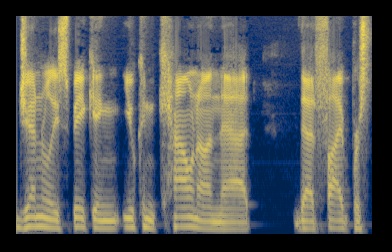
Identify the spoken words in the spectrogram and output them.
generally speaking, you can count on that, that 5%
